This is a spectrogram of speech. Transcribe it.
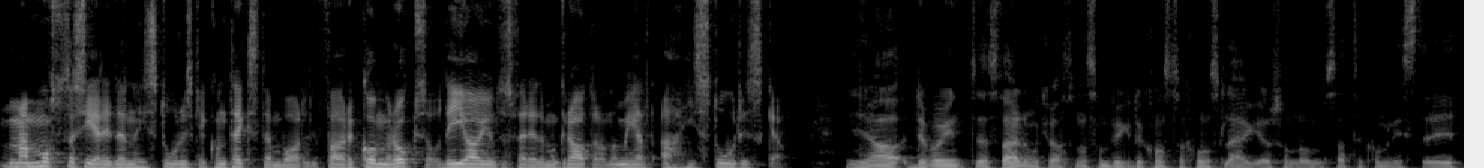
man måste se det i den historiska kontexten var det förekommer också. Och det gör ju inte Sverigedemokraterna, de är helt ahistoriska. Ja, det var ju inte Sverigedemokraterna som byggde koncentrationsläger som de satte kommunister i.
